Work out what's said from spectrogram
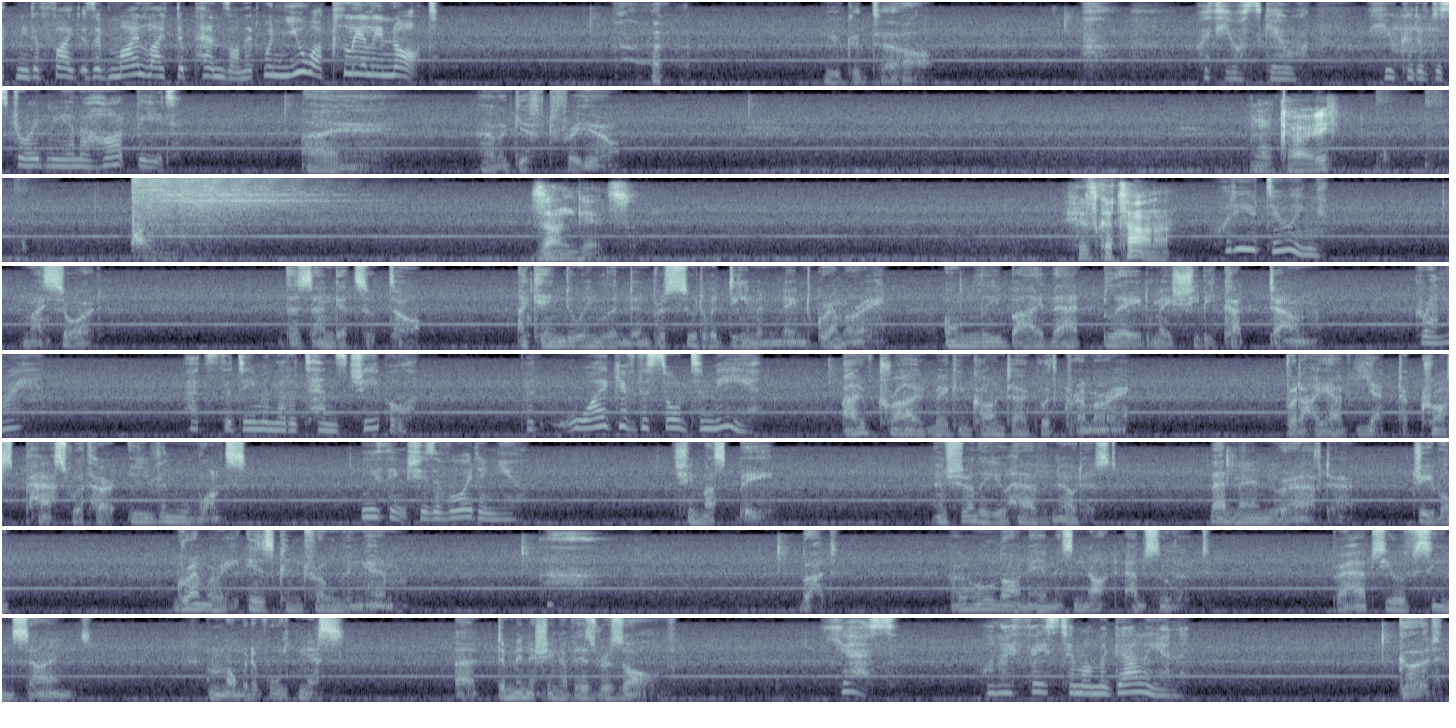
expect me to fight as if my life depends on it when you are clearly not? You could tell. With your skill, you could have destroyed me in a heartbeat. I have a gift for you. Okay. Zangetsu. His katana. What are you doing? My sword. The Zangetsuto. I came to England in pursuit of a demon named Gremory. Only by that blade may she be cut down. Gremory? That's the demon that attends Gebel. But why give the sword to me? I've tried making contact with Gremory, but I have yet to cross paths with her even once. You think she's avoiding you? She must be. And surely you have noticed. That man you're after, Gebel. Gremory is controlling him. But her hold on him is not absolute. Perhaps you have seen signs. A moment of weakness. A diminishing of his resolve. Yes. When I faced him on the galleon. Good.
